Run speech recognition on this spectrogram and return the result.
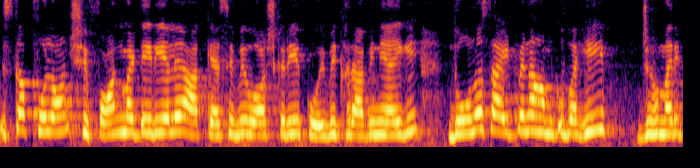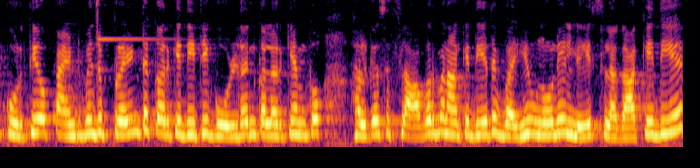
इसका फुल ऑन शिफॉन मटेरियल है, आप कैसे भी वॉश करिए, कोई भी खराबी नहीं आएगी। दोनों साइड पे ना हमको वही जो हमारी कुर्ती और पैंट में जो प्रिंट करके दी थी गोल्डन कलर की हमको हल्के से फ्लावर बना के दिए थे, वही उन्होंने लेस लगा के दिए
